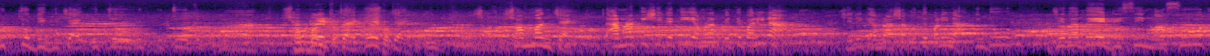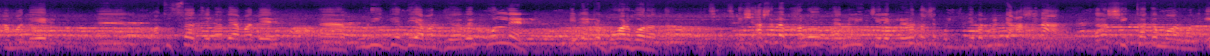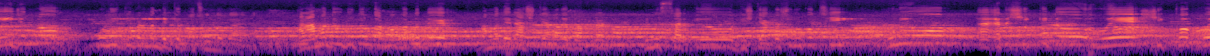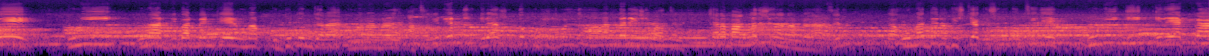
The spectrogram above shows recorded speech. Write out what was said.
উচ্চ ডিগ্রি চাই উচ্চ উচ্চ গ্রেড চাই। গ্রেড চাই। সম্মান চাই। আমরা কি সেটা কি আমরা পেতে পারি না? সেটা কি আমরা আশা করতে পারি না। কিন্তু যেভাবে ডিসি মাসুদ আমাদের মাসুদ স্যার যেভাবে আমাদের পুলিশদের দিয়ে আমাদের যেভাবে করলেন এটা একটা বর্বরতা। আসলে ভালো ফ্যামিলির ছেলেপেলেরা সে পুলিশ ডিপার্টমেন্টে আসে না, তারা শিক্ষাকে মর্মন এই জন্য পুলিশ ডিপার্টমেন্টদেরকে পছন্দ করে আর আমাদের উদ্বোধন কর্মকর্তাদের, আমাদের রাষ্ট্রীয় আমাদের ডক্টর ইনুস স্যারকেও দৃষ্টি আকর্ষণ করছি। উনিও এত শিক্ষিত হয়ে, শিক্ষক হয়ে উনি ওনার ডিপার্টমেন্টের ওনার উদ্বোধন যারা ওনার আন্ডারে আছেন তো, এরা শুধু পুলিশ ডিপার্টমেন্ট ওনার আন্ডারে এসব আছেন সারা বাংলাদেশ ওনার আন্ডারে আছেন, তা ওনাদেরও দৃষ্টি আকর্ষণ করছি যে উনি এই এর একটা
